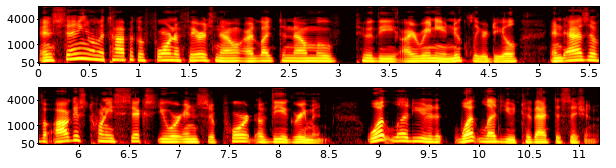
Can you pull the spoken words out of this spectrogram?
and staying on the topic of foreign affairs now, I'd like to now move to the Iranian nuclear deal. And as of August 26, you were in support of the agreement. What led you to, what led you to that decision?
